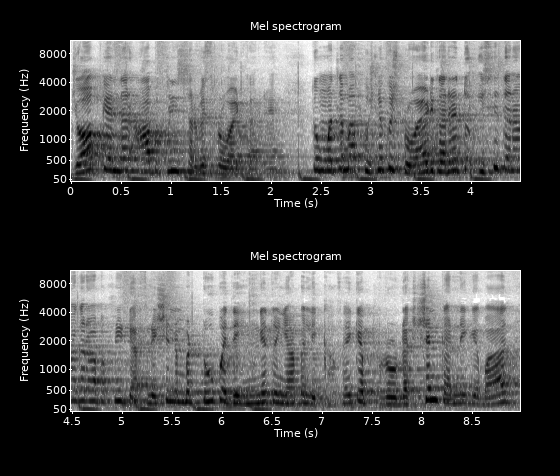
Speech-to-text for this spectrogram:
जॉब के अंदर आप अपनी सर्विस प्रोवाइड कर रहे हैं। तो मतलब आप कुछ ना कुछ प्रोवाइड कर रहे हैं तो इसी तरह अगर आप अपनी डेफिनेशन नंबर टू पे देखेंगे तो यहाँ पे लिखा है कि प्रोडक्शन करने के बाद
